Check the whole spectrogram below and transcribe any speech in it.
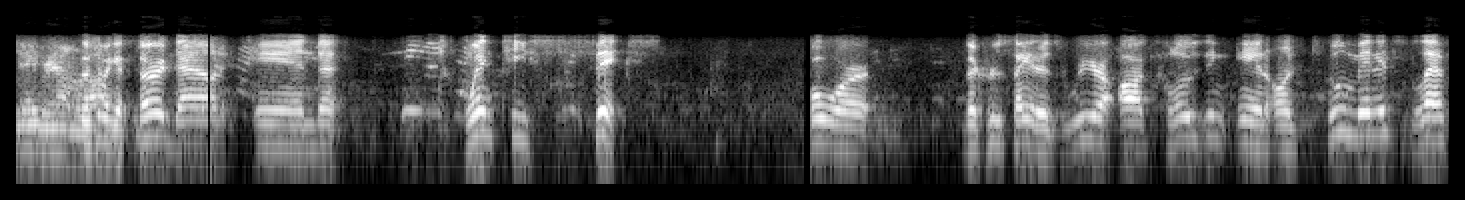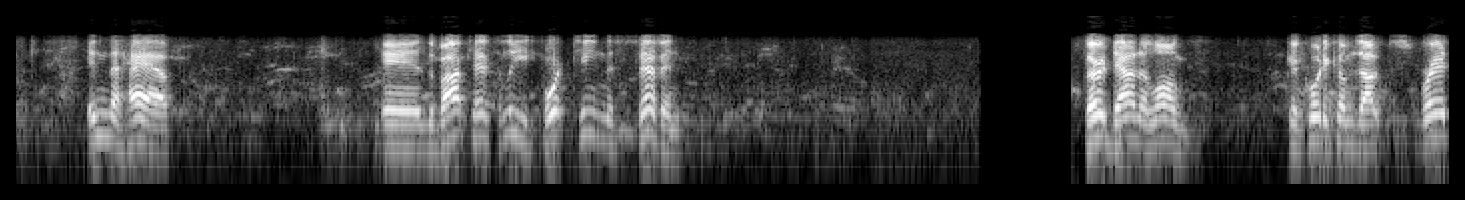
Number 24, Jay Brown. Going to make it third down and 26 for the Crusaders. We are closing in on two minutes left in the half, and the Bobcats lead 14 to seven. Third down and long. Concordia comes out, spread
